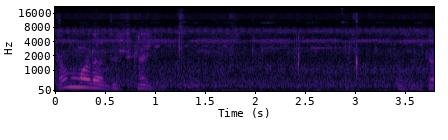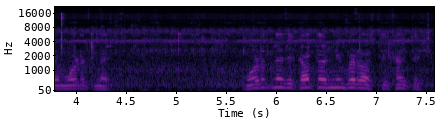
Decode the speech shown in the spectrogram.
नाही. कम मोडल तशी खायची तसंच काय मोडत नाही. मोडत नाही ते कातरणी बरं असते खाय तशी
